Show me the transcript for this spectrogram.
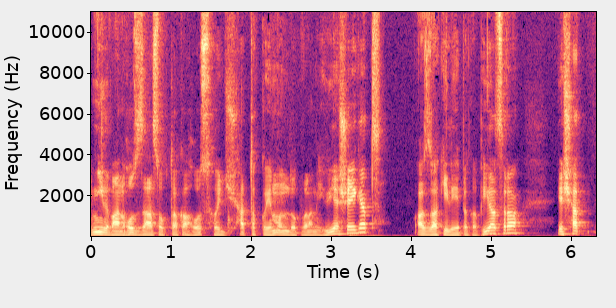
nyilván hozzászoktak ahhoz, hogy hát akkor én mondok valami hülyeséget, azzal kilépek a piacra, és hát...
